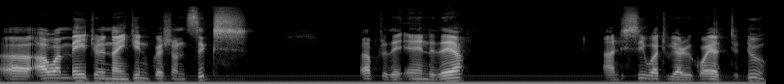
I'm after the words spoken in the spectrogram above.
uh, our May 2019 question 6 up to the end there and see what we are required to do.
